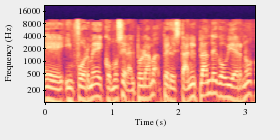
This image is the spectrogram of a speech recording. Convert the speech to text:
eh, informe de cómo será el programa, pero está en el plan de gobierno,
